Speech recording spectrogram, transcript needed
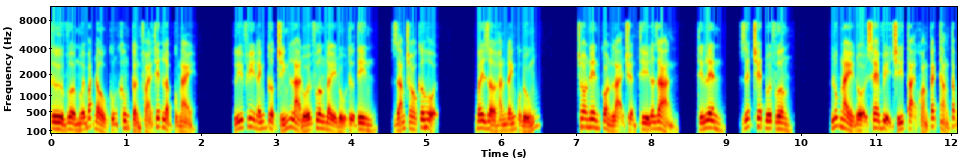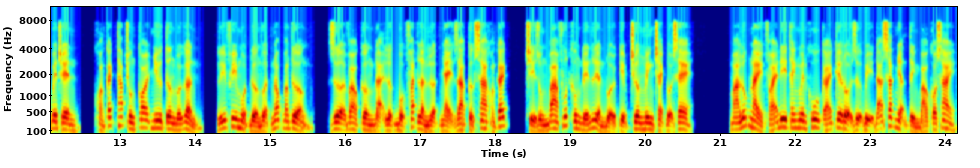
từ vừa mới bắt đầu cũng không cần phải thiết lập cục này. Lý phi đánh cược chính là đối phương đầy đủ tự tin, dám cho cơ hội. Bây giờ hắn đánh cuộc đúng. Cho nên còn lại chuyện thì đơn giản, tiến lên, giết chết đối phương. Lúc này đội xe vị trí tại khoảng cách thẳng tắp bên trên, khoảng cách tháp chúng coi như tương đối gần, lý phi một đường vượt nóc băng tường, dựa vào cường đại lực buộc phát lần lượt nhảy ra cực xa khoảng cách, chỉ dùng ba phút không đến liền đuổi kịp trương minh trạch đội xe. Mà lúc này phái đi thanh nguyên khu cái kia đội dự bị đã xác nhận tình báo có sai,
